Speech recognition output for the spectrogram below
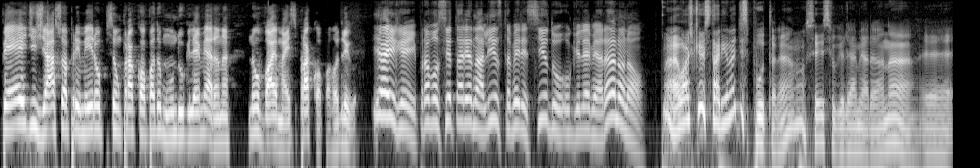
perde já sua primeira opção para a Copa do Mundo. O Guilherme Arana não vai mais para a Copa, Rodrigo. E aí, Rei, para você estaria na lista merecido o Guilherme Arana ou não? Ah, eu acho que ele estaria na disputa, né? Não sei se o Guilherme Arana é,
